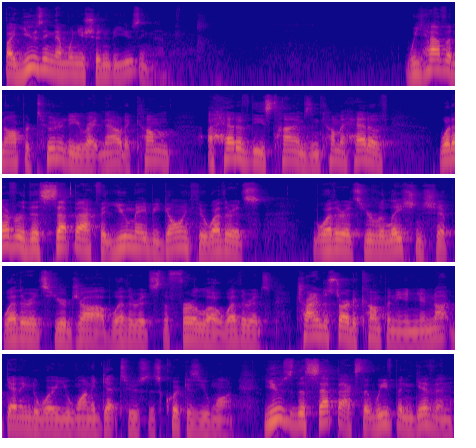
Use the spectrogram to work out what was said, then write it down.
by using them when you shouldn't be using them. We have an opportunity right now to come ahead of these times and come ahead of whatever this setback that you may be going through, whether it's whether it's your relationship, whether it's your job, whether it's the furlough, whether it's trying to start a company and you're not getting to where you want to get to as quick as you want. Use the setbacks that we've been given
